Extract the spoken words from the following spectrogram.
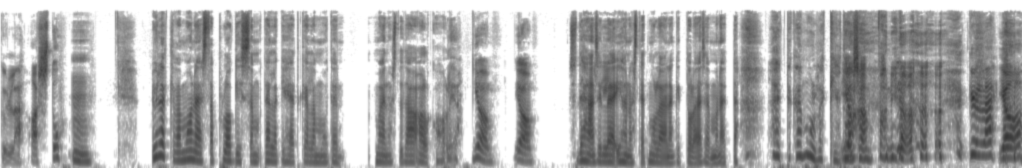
kyllä astu. Mm. Yllättävän monessa blogissa tälläkin hetkellä muuten mainostetaan alkoholia. Joo, joo. Se tehdään silleen ihanasti, että mulle ainakin tulee semmoinen, että lähettäkää mullekin jotain Joo. champagnea. Kyllä, joo.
